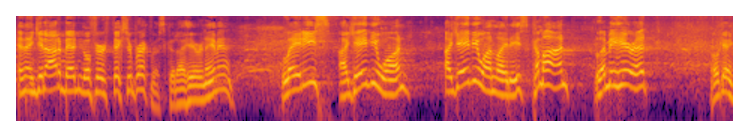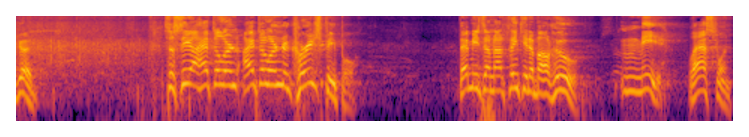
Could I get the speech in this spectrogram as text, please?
And then get out of bed and go for, fix your breakfast. Could I hear an amen? Ladies, I gave you one. I gave you one, ladies. Come on. Let me hear it. Okay, good. So see, I have to learn, I have to learn to encourage people. That means I'm not thinking about who? Mm, me. Last one.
